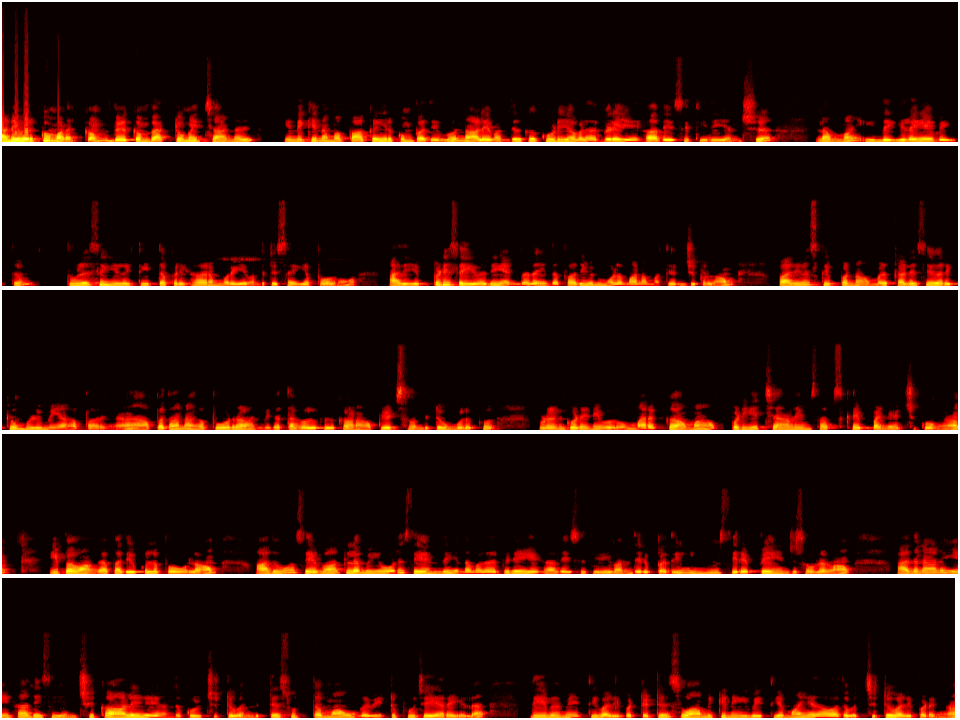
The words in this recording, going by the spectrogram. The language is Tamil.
அனைவருக்கும் வணக்கம். Welcome back to my channel இன்னைக்கு நம்ம பார்க்க இருக்கும் பதிவு நாளை வந்திருக்கக்கூடிய வளர்பிறை ஏகாதேசி திதி என்று நம்ம இந்த இலையை வைத்து துளசி இலை தீர்த்த பரிகார முறையை வந்துட்டு செய்ய போகிறோம் அது எப்படி செய்வது என்பதை இந்த பதிவின் மூலமாக நம்ம தெரிஞ்சுக்கலாம். பதிவு ஸ்கிப் பண்ணாமல் கடைசி வரைக்கும் முழுமையாக பாருங்கள் அப்போ தான் நாங்கள் போடுற ஆன்மீக தகவல்களுக்கான அப்டேட்ஸ் வந்துட்டு உங்களுக்கு உடனுக்குடனே வரும். மறக்காமல் அப்படியே சேனலையும் சப்ஸ்கிரைப் பண்ணி வச்சுக்கோங்க. இப்போ வாங்க பதிவுக்குள்ளே போகலாம். அதுவும் செவ்வாய்க்கிழமையோடு சேர்ந்து இந்த வளர்பிறை ஏகாதசி திதி வந்திருப்பது இன்னும் சிறப்பே என்று சொல்லலாம். அதனால ஏகாதசி என்று காலையில எழுந்து குளிச்சுட்டு வந்துட்டு சுத்தமா உங்க வீட்டு பூஜை அறையில தீபம் ஏற்றி வழிபட்டுட்டு சுவாமிக்கு நெய்வேத்தியமா ஏதாவது வச்சுட்டு வழிபடுங்க.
